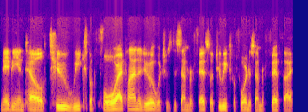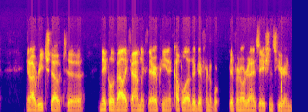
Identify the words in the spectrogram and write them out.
maybe until two weeks before I planned to do it, which was December fifth. So two weeks before December fifth, I, you know, I reached out to Nicola Valley Family Therapy and a couple other different different organizations here in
